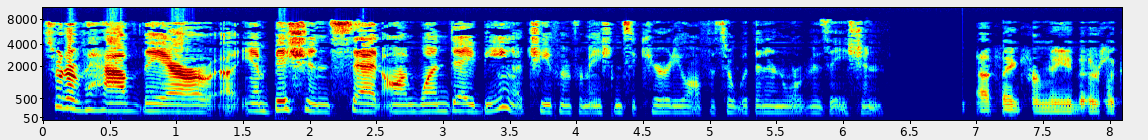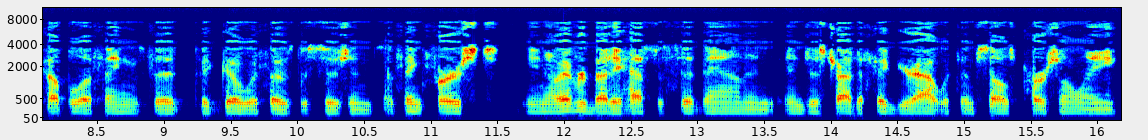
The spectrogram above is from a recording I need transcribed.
sort of have their uh, ambitions set on one day being a chief information security officer within an organization? I think for me, there's a couple of things that, that go with those decisions. I think first, you know, everybody has to sit down and, and just try to figure out with themselves personally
